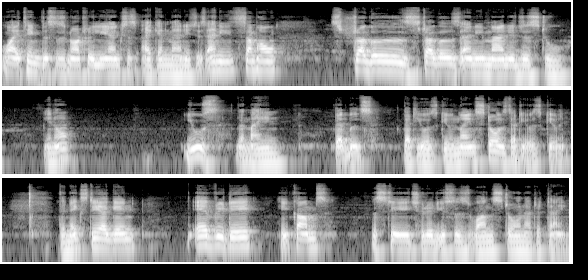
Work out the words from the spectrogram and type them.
Oh i think this is not really anxious. I can manage this. And he somehow struggles struggles and he manages to you know use the nine pebbles that he was given nine stones that he was given the next day again every day he comes the stage reduces one stone at a time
